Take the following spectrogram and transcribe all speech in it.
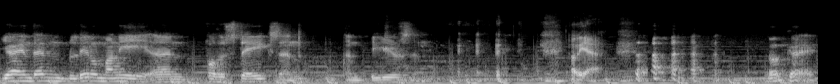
Yeah, and then little money and for the steaks and and beers and. oh yeah. okay.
